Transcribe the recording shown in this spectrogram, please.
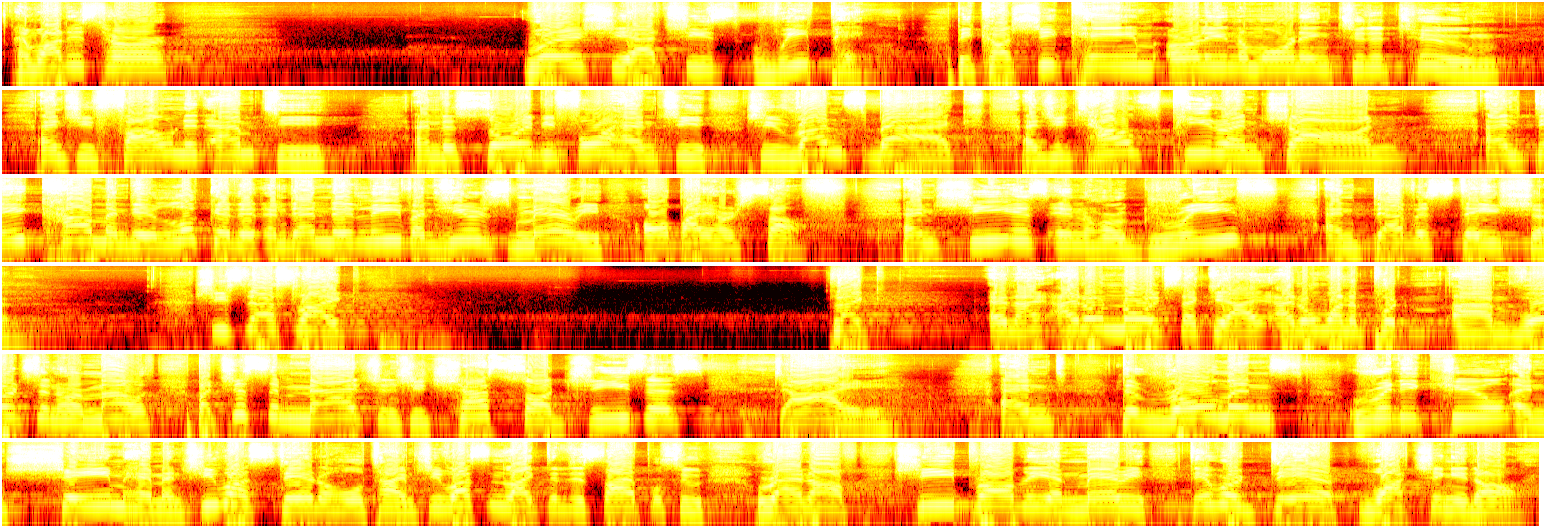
And what is her, where is she at? She's weeping because she came early in the morning to the tomb and she found it empty. And the story beforehand, she, she runs back and she tells Peter and John, and they come and they look at it and then they leave. And here's Mary all by herself. And she is in her grief and devastation. She says, like, like, and I, I don't know exactly, I, I don't want to put um, words in her mouth, but just imagine she just saw Jesus die and the Romans ridicule and shame him. And she was there the whole time. She wasn't like the disciples who ran off. She probably and Mary, they were there watching it all.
